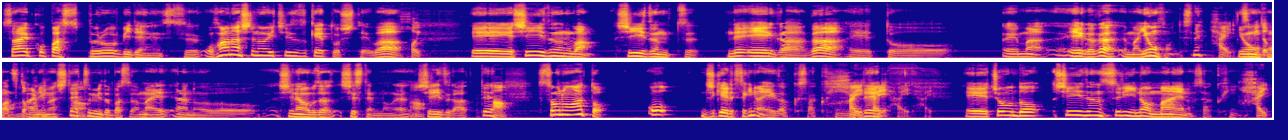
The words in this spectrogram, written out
サイコパス・プロビデンス、お話の位置づけとしては、はい。えーシーズン1、シーズン2、で、映画が、えっ、と、えーまあ、映画が、まあ、4本ですね。はい。罪4本ありまして、うん罪と罰は、まあ、えあのシナ・オブ・ザ・システムのねうんシリーズがあって、あ。その後を時系列的には描く作品で、はいはいはいはい。えーちょうどシーズン3の前の作品、はい。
